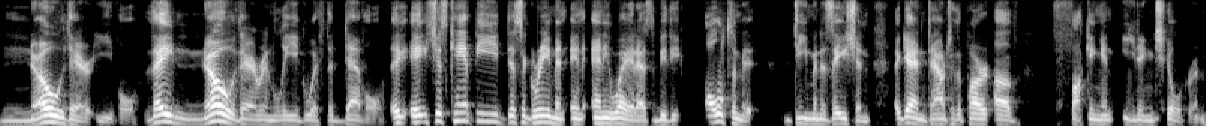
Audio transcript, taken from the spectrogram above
know they're evil. They know they're in league with the devil. It, it just can't be disagreement in any way. It has to be the ultimate demonization. Again, down to the part of fucking and eating children.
